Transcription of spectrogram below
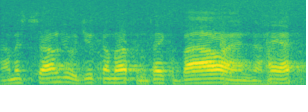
Now, Mr. Salinger, would you come up and take a bow and a hat?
